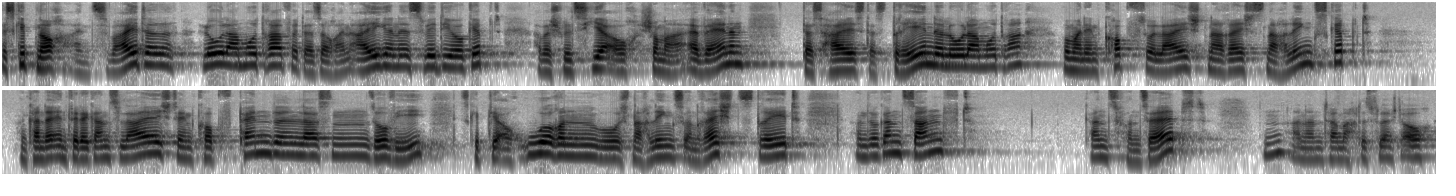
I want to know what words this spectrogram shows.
Es gibt noch ein zweites Lola Mudra, für das es auch ein eigenes Video gibt, aber ich will es hier auch schon mal erwähnen. Das heißt das drehende Lola Mudra, wo man den Kopf so leicht nach rechts, nach links gibt man kann da entweder ganz leicht den Kopf pendeln lassen, so wie es gibt ja auch Uhren, wo es nach links und rechts dreht und so ganz sanft, ganz von selbst. Hm, Ananta macht es vielleicht auch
